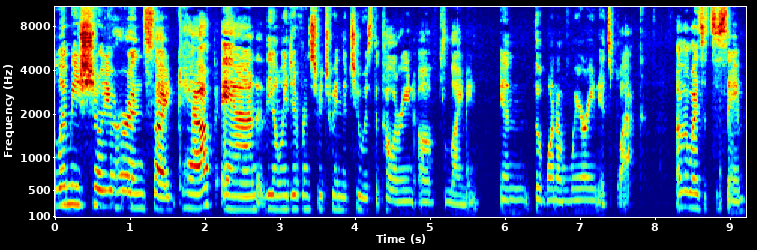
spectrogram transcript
let me show you her inside cap, and the only difference between the two is the coloring of the lining. In the one I'm wearing, it's black. Otherwise, it's the same.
